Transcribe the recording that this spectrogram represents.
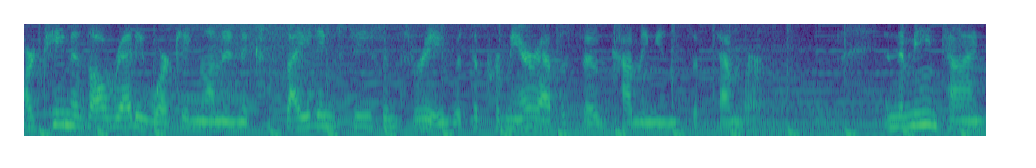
Our team is already working on an exciting season three with the premiere episode coming in September. In the meantime,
